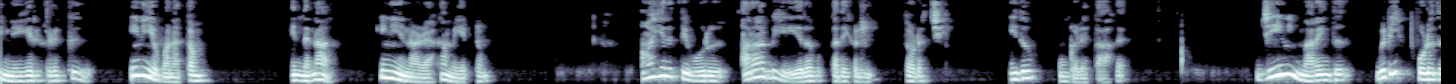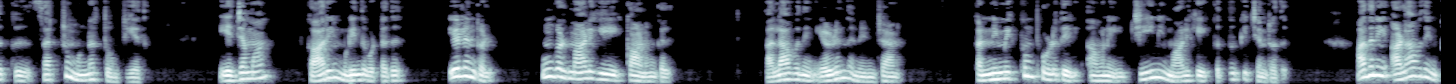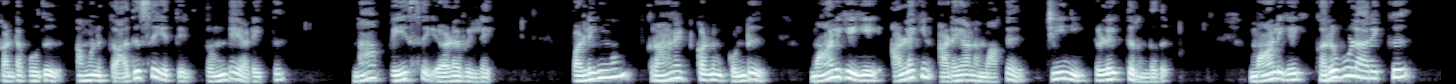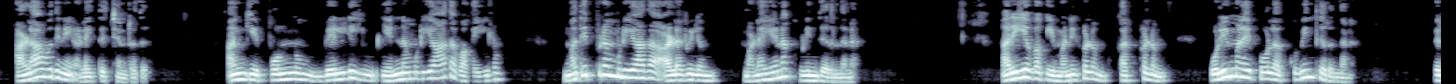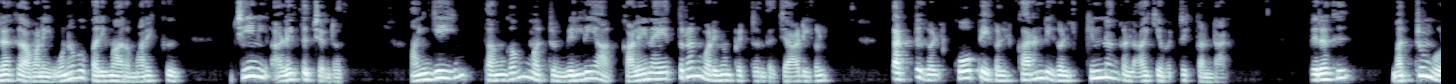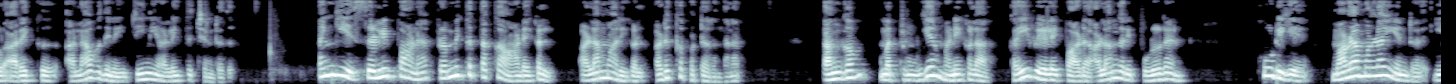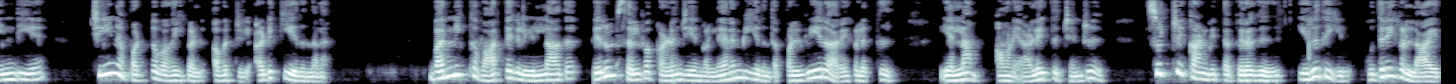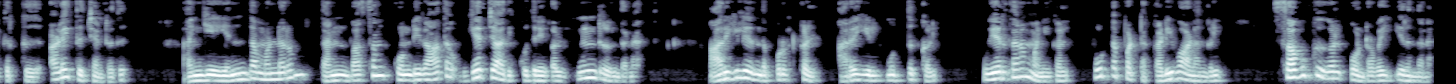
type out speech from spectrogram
அன்பின் நேயர்களுக்கு இனிய வணக்கம். இந்த நாள் இனிய நாளாக அமையட்டும். ஆயிரத்தி ஒரு அராபிய இரவு கதைகளின் தொடர்ச்சி. இது உங்களுக்காக. ஜீனி மறைந்து விடிய பொழுதுக்கு சற்று முன்னர் தோன்றியது. எஜமான் காரியம் முடிந்துவிட்டது. எழுங்கள் உங்கள் மாளிகையை காணுங்கள். அலாவுதீன் எழுந்து நின்றான். கண்ணிமிக்கும் பொழுதில் அவனை ஜீனி மாளிகைக்கு தூக்கிச் சென்றது. அதனை அலாவுதீன் கண்டபோது அவனுக்கு அதிசயத்தில் தொண்டை அடைத்து நான் பேச இயலவில்லை பளிங்கும் கிரானைட் கல்லும் கொண்டு மாளிகையை அழகின் அடையாளமாக ஜீனி இழைத்திருந்தது. மாளிகை கருவூல அறைக்கு அலாவுதீனை அழைத்துச் சென்றது. அங்கே பொன்னும் வெள்ளியும் எண்ண முடியாத வகையிலும் மதிப்பிட முடியாத அளவிலும் மலையென குவிந்திருந்தன. அரிய வகை மணிகளும் கற்களும் ஒளிமலை போல குவிந்திருந்தன. பிறகு அவனை உணவு பரிமாறும் அறைக்கு ஜீனி அழைத்துச் சென்றது. அங்கேயும் தங்கம் மற்றும் வெள்ளியால் கலைநயத்துடன் வடிவம் பெற்றிருந்த ஜாடிகள் தட்டுகள் கோப்பைகள் கரண்டிகள் கிண்ணங்கள் ஆகியவற்றைக் கண்டான். பிறகு மற்றும் ஒரு அறைக்கு அலாவுதீனை ஜீனி அழைத்துச் சென்றது. அங்கே செழிப்பான பிரமிக்கத்தக்க ஆடைகள் அலமாரிகள் அடுக்கப்பட்டிருந்தன. தங்கம் மற்றும் உயர் மணிகளால் கைவேலைப்பாடு அலங்கரிப்புடன் கூடிய மழமழ என்ற இந்திய சீன பட்டு வகைகள் அவற்றில் அடுக்கியிருந்தன. வர்ணிக்க வார்த்தைகள் இல்லாத பெரும் செல்வ களஞ்சியங்கள் நிரம்பியிருந்த பல்வேறு அறைகளுக்கு எல்லாம் அவனை அழைத்துச் சென்று சுற்றி காண்பித்த பிறகு இறுதியில் குதிரைகள் லாயத்திற்கு அழைத்துச் சென்றது. அங்கே எந்த மன்னரும் தன் வசம் கொண்டிராத உயர்ஜாதி குதிரைகள் நின்றிருந்தன. அருகில் இருந்த பொருட்கள் அறையில் முத்துக்கள் உயர்தர மணிகள் பூட்டப்பட்ட கடிவாளங்கள் சவுக்குகள் போன்றவை இருந்தன.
